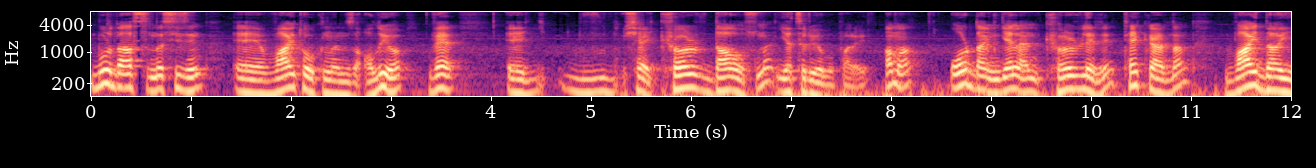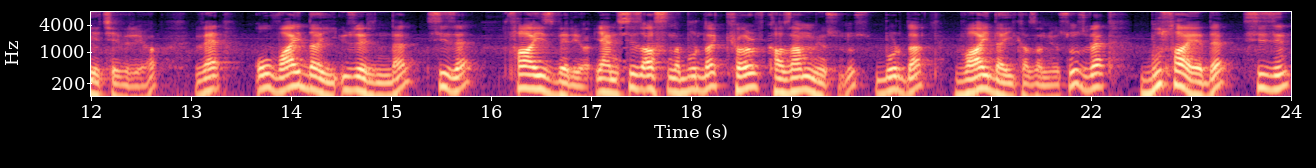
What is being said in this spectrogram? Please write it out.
Burada aslında sizin e, Y tokenlarınızı alıyor ve e, şey Curve DAO'suna yatırıyor bu parayı. Ama oradan gelen curve'leri tekrardan Y DAI'ye çeviriyor ve o DAI üzerinden size faiz veriyor. Yani siz aslında burada curve kazanmıyorsunuz. Burada DAI kazanıyorsunuz ve bu sayede sizin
